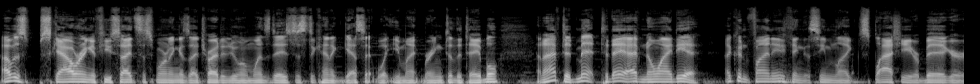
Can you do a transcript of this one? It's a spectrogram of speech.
I was scouring a few sites this morning as I try to do on Wednesdays just to kind of guess at what you might bring to the table. And I have to admit, today I have no idea. I couldn't find anything that seemed like splashy or big or,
